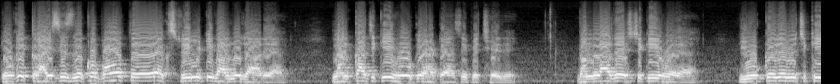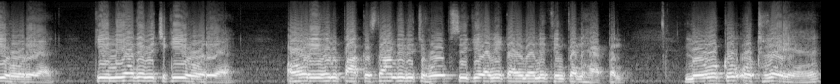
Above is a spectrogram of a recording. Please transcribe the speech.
ਕਿਉਂਕਿ ਕ੍ਰਾਈਸਿਸ ਦੇਖੋ ਬਹੁਤ ਐਕਸਟ੍ਰੀਮਿਟੀ ਵੱਲ ਨੂੰ ਜਾ ਰਿਹਾ ਹੈ। ਲੰਕਾ 'ਚ ਕੀ ਹੋ ਕੇ ਹਟਿਆ ਸੀ ਪਿੱਛੇ ਜੇ? ਬੰਗਲਾਦੇਸ਼ 'ਚ ਕੀ ਹੋਇਆ? ਯੂਕੇ ਦੇ ਵਿੱਚ ਕੀ ਹੋ ਰਿਹਾ? ਹੈ ਕੀਨੀਆ ਦੇ ਵਿੱਚ ਕੀ ਹੋ ਰਿਹਾ? ਹੈ ਔਰ ਈਵਨ ਪਾਕਿਸਤਾਨ ਦੇ ਵਿੱਚ ਹੋਪ ਸੀ ਕਿ any time anything can happen ਲੋਕ ਉੱਠ ਰਹੇ ਹੈ।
